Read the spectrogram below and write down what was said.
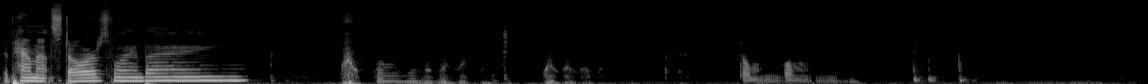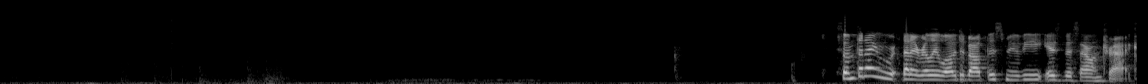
the Paramount stars flying by. Something I that I really loved about this movie is the soundtrack.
